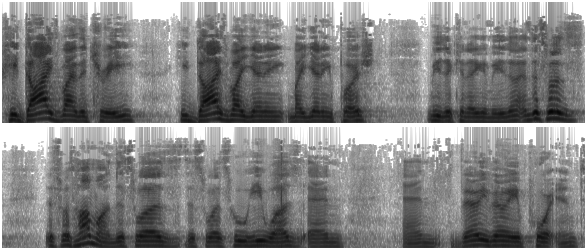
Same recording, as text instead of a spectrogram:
he dies by the tree. He dies by getting, by getting pushed. Mida Kenega Mida. And this was, this was Haman. This was, this was who he was and, and very, very important.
